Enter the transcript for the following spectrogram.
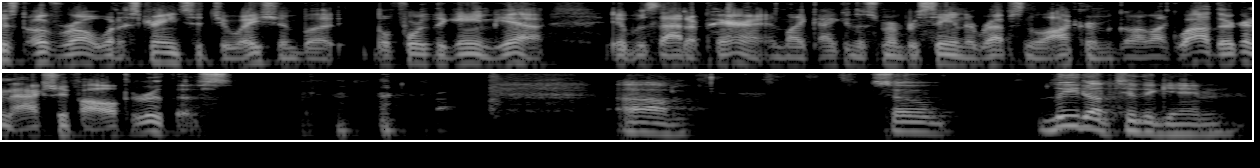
just overall, what a strange situation. But before the game, yeah, it was that apparent, and like I can just remember seeing the reps in the locker room going like, "Wow, they're going to actually follow through with this." um, so lead up to the game,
